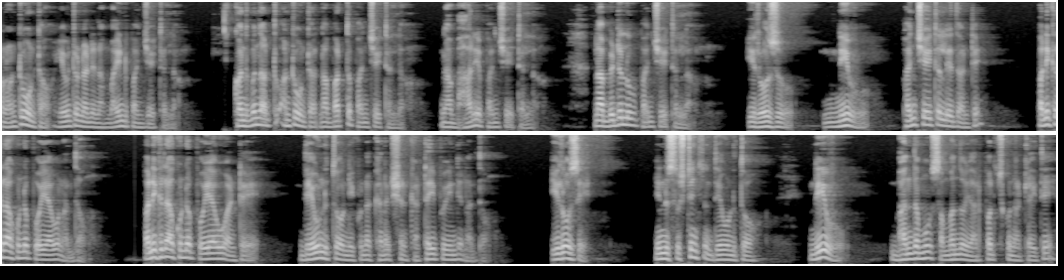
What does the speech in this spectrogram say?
మనం అంటూ ఉంటాం ఏమిటోనండి నా మైండ్ పనిచేయటల్లా కొంతమంది అంటూ అంటూ ఉంటారు నా భర్త పనిచేయటల్లా నా భార్య పని చేయటంలా నా బిడ్డలు పనిచేయటల్లా ఈరోజు నీవు పని చేయటం లేదు అంటే పనికి రాకుండా పోయావు అని అర్థం. పనికి రాకుండా పోయావు అంటే దేవునితో నీకున్న కనెక్షన్ కట్ అయిపోయింది అని అర్థం. ఈరోజే నిన్ను సృష్టించిన దేవునితో నీవు బంధము సంబంధం ఏర్పరచుకున్నట్లయితే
